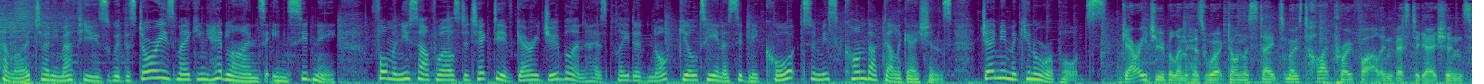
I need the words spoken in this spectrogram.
Hello, Tony Matthews with the stories making headlines in Sydney. Former New South Wales detective Gary Jubelin has pleaded not guilty in a Sydney court to misconduct allegations. Jamie McKinnell reports. Gary Jubelin has worked on the state's most high profile investigations,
